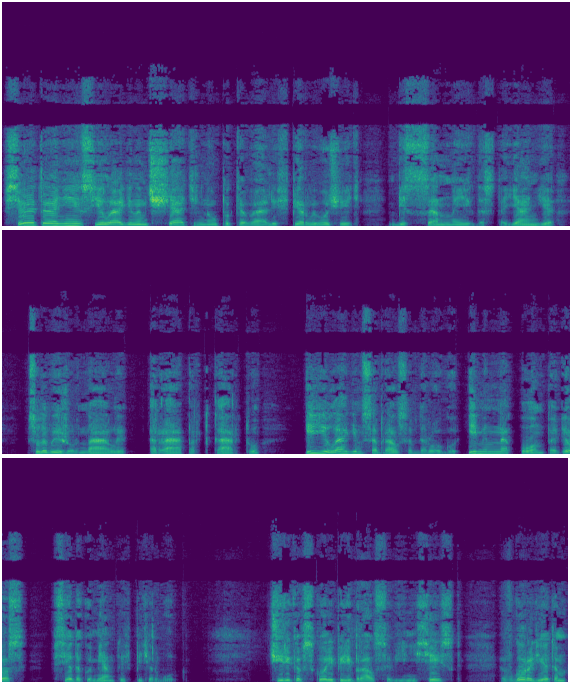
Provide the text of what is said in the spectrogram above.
Все это они с Елагиным тщательно упаковали, в первую очередь бесценные их достояния, судовые журналы, рапорт, карту, и Елагин собрался в дорогу. Именно он повез все документы в Петербург. Чириков вскоре перебрался в Енисейск, в городе этом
